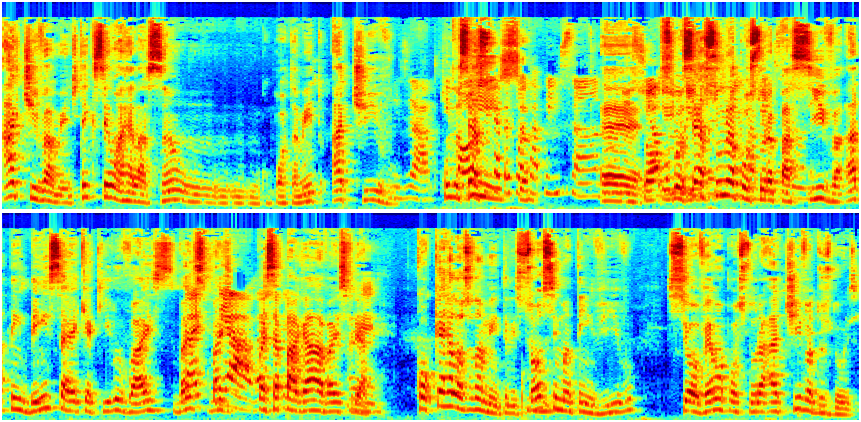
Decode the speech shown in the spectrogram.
Ativamente, tem que ser uma relação, um, um- comportamento ativo. Exato. Quando você mostra que a pessoa tá pensando. É, em só- se você assume a tá postura pensando. passiva, a tendência é que aquilo vai, vai, Vai esfriar, vai vai se apagar, vai esfriar. É. Qualquer relacionamento, ele só se mantém vivo se houver uma postura ativa dos dois.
